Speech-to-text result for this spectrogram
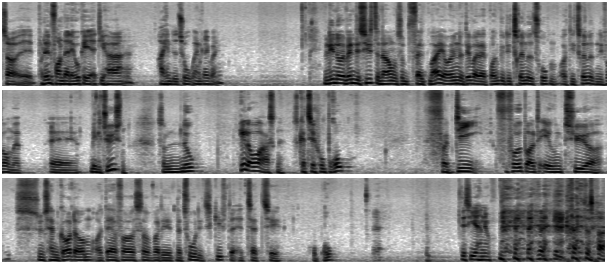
Så øh, på den front er det okay, at de har, har hentet to angriber ind. Men lige nu jeg vendte det sidste navn, som faldt mig i øjnene, det var da Brøndby de trimmede truppen, og de trimmede den i form af øh, Mikkel Thyssen, som nu helt overraskende skal til Hobro, fordi fodboldeventyr synes han godt om, og derfor så var det et naturligt skifte at tage til Hobro. Det siger han jo. så,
